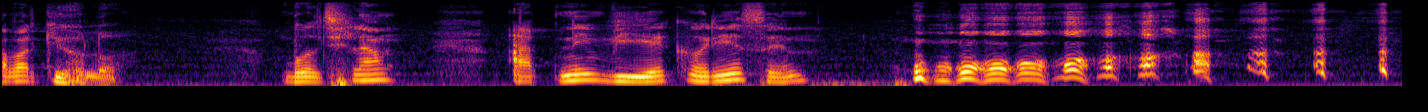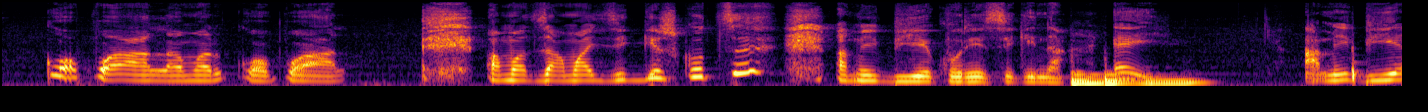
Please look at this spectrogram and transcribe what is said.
আবার কি হলো? বলছিলাম, আপনি বিয়ে করিয়েছেন। কপাল, আমার কপাল। আমার জামাই জিজ্ঞেস করছে, আমি বিয়ে করেছি কিনা। এই, আমি বিয়ে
